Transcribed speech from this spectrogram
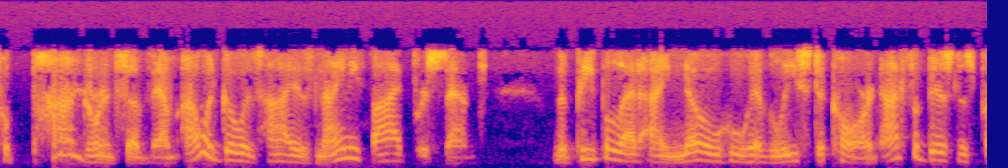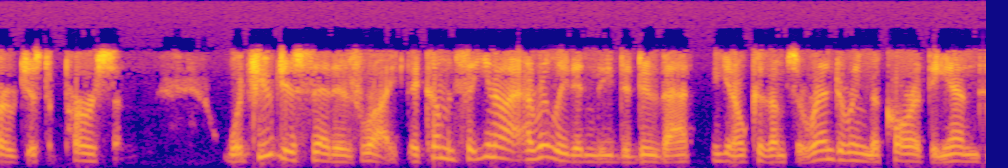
preponderance of them I would go as high as 95% the people that I know who have leased a car not for business just a person what you just said is right they come and say you know I really didn't need to do that you know because I'm surrendering the car at the end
